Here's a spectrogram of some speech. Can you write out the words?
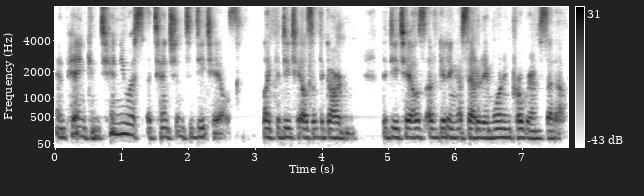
and paying continuous attention to details, like the details of the garden, the details of getting a Saturday morning program set up.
